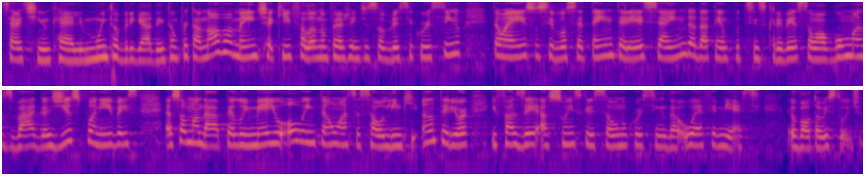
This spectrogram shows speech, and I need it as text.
Certinho, Kelly. Muito obrigada, então, por estar novamente aqui falando para a gente sobre esse cursinho. Então, é isso. Se você tem interesse, ainda dá tempo de se inscrever. São algumas vagas disponíveis. É só mandar pelo e-mail ou então acessar o link anterior e fazer a sua inscrição no cursinho da UFMS. Eu volto ao estúdio.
